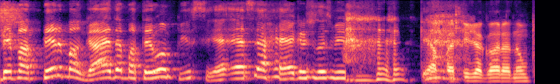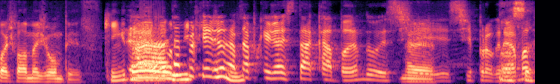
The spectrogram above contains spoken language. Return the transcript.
Debater mangá é debater One Piece. É- essa é a regra de 2000. Que a partir de agora não pode falar mais de One Piece. Kingdom. Ah, até, porque já, até porque já está acabando este, É. este programa. Nossa.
